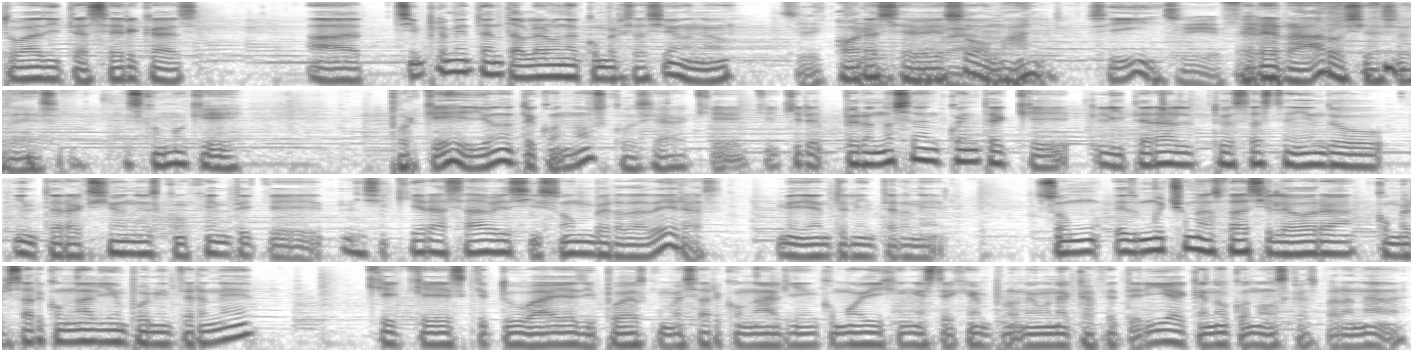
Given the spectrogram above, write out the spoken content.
tú vas y te acercas a simplemente entablar una conversación, ¿no? Sí, ahora se ve eso mal, sí. sí eres raro si haces eso. Es como que, ¿por qué? Yo no te conozco, o sea, ¿qué, qué quieres? Pero no se dan cuenta que literal tú estás teniendo interacciones con gente que ni siquiera sabes si son verdaderas mediante el Internet es mucho más fácil ahora conversar con alguien por internet que, que, es que tú vayas y puedas conversar con alguien, como dije en este ejemplo, en una cafetería que no conozcas para nada.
